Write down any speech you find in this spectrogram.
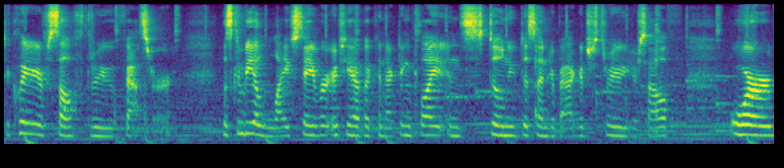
to clear yourself through faster. This can be a lifesaver if you have a connecting flight and still need to send your baggage through yourself, or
